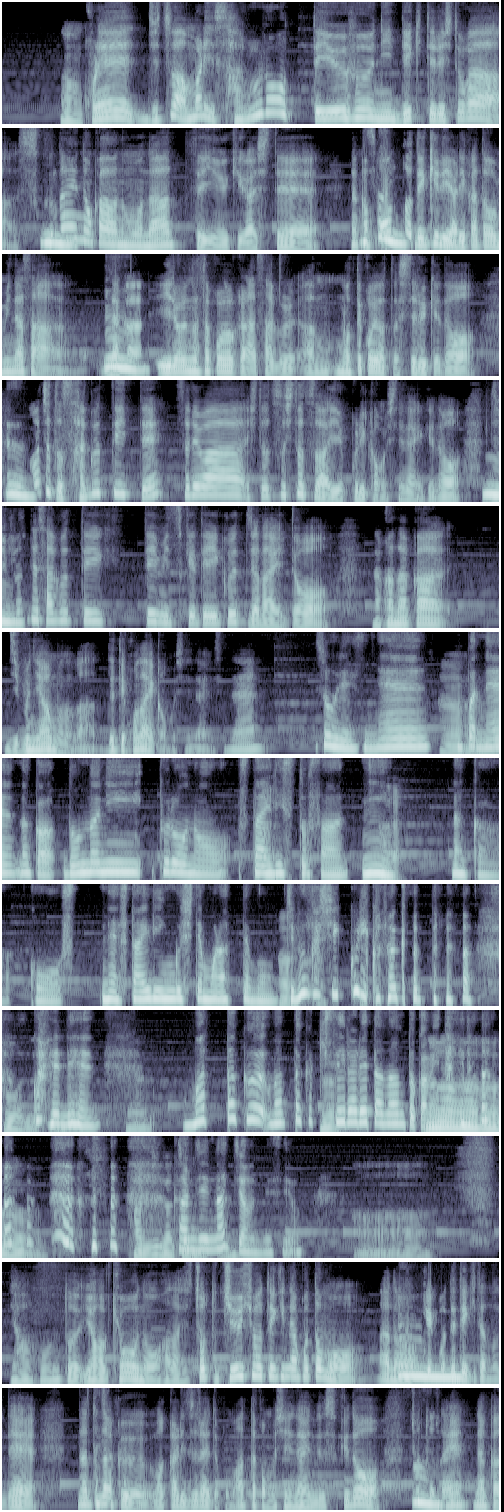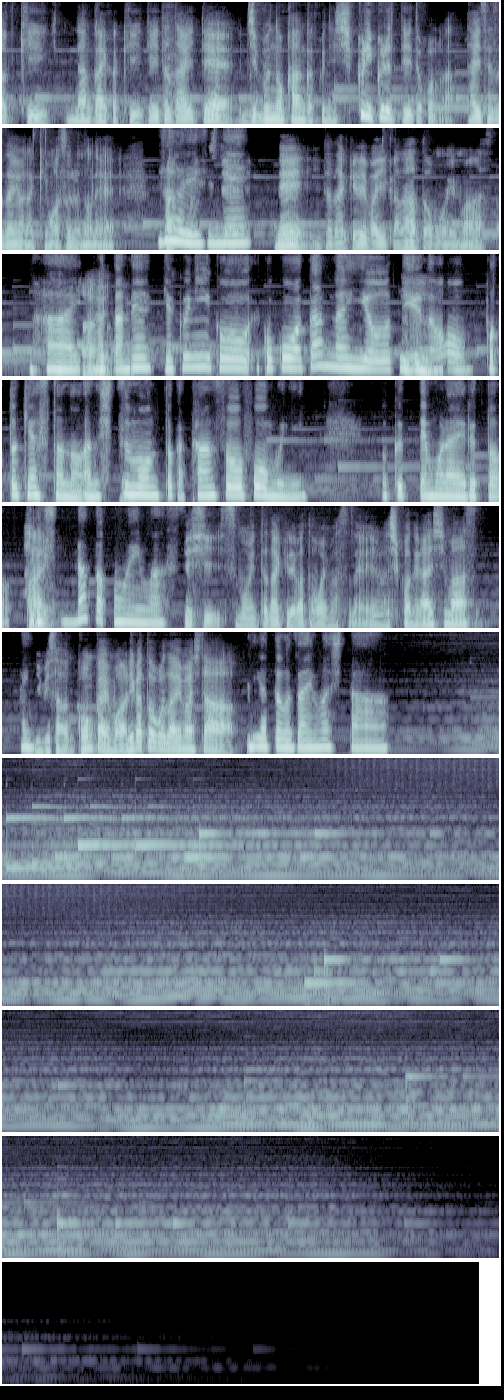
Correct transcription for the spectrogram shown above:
うん、これ、実はあんまり探ろうっていう風にできてる人が少ないのかもなっていう気がして、なんかポンとできるやり方を皆さん、うんなんかいろんなところから探る、あ、持ってこようとしてるけど、うん。もうちょっと探っていって、それは一つ一つはゆっくりかもしれないけど、うん自分で探っていって見つけていくじゃないと、なかなか自分に合うものが出てこないかもしれないですね。そうですね。うんやっぱね、なんか、どんなにプロのスタイリストさんに、はいなんか、こうす、ね、スタイリングしてもらっても、うん。自分がしっくりこなかったら、そうですこれ、ね、うん。全く、全く着せられたなんとかみたいな感じになっち。ゃうん。ですよ。ああ。いや、本当いや、今日のお話、ちょっと抽象的なことも、あの、うん結構出てきたので、なんとなく分かりづらいところもあったかもしれないんですけど、ちょっとね、なんか聞い、何回か聞いていただいて、自分の感覚にしっくりくるっていうところが大切なような気もするので、そうですね。ね、いただければいいかなと思います。はい。はいまたね、逆にこう、ここわかんないよっていうのを、ポッドキャストのあの質問とか感想フォームに送ってもらえると嬉しいなと思います。ぜひ質問いただければと思いますので、よろしくお願いします。はいゆみさん、今回もありがとうございました。ありがとうございました。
